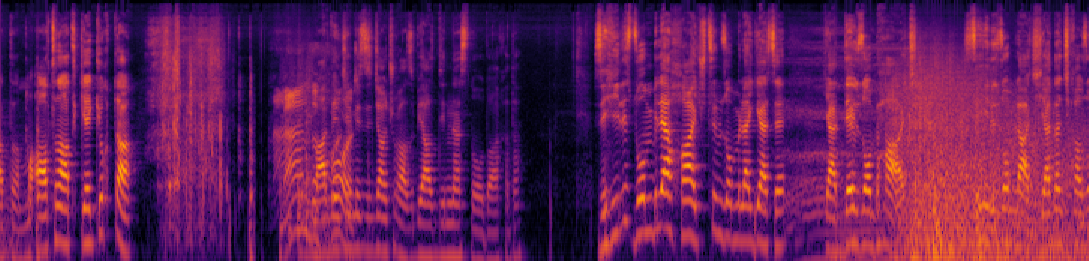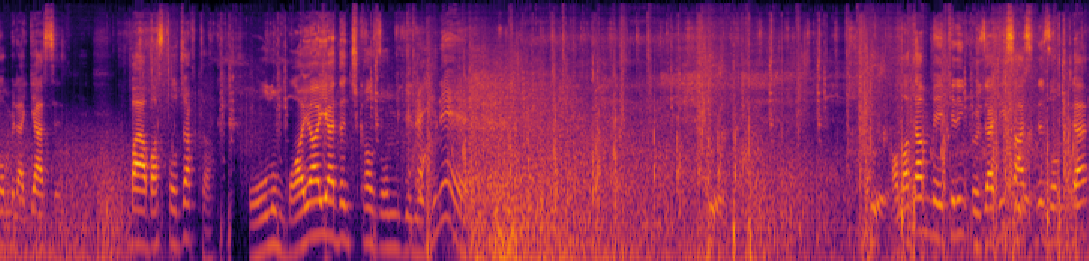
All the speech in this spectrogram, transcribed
Atalım. Altına artık gerek yok da. Madencimizin can çok az. Biraz dinlensin oldu arkada. Zehirli zombiler hariç tüm zombiler gelse yani dev zombi hariç zehirli zombiler hariç yerden çıkan zombiler gelse baya basit olacak da. Oğlum baya yerden çıkan zombi geliyor. Bu ne? Allah'tan bir heykelin özelliği sayesinde zombiler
